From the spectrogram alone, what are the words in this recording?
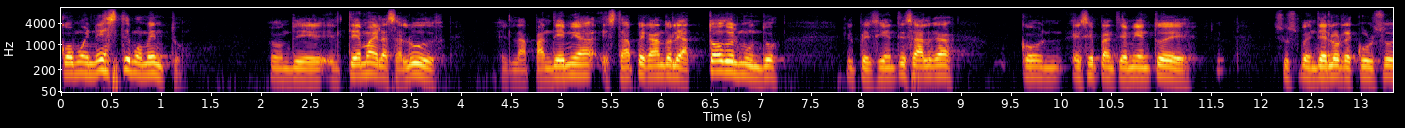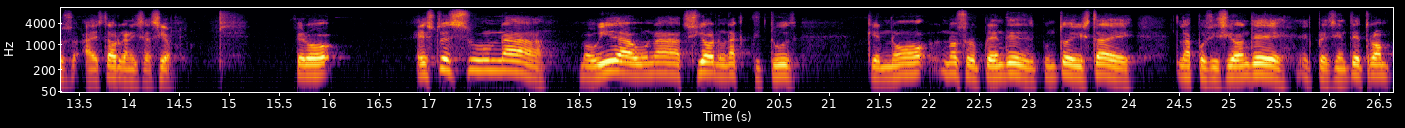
cómo en este momento donde el tema de la salud, la pandemia está pegándole a todo el mundo, el presidente salga con ese planteamiento de suspender los recursos a esta organización. Pero esto es una movida, una acción, una actitud que no nos sorprende desde el punto de vista de la posición del presidente Trump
